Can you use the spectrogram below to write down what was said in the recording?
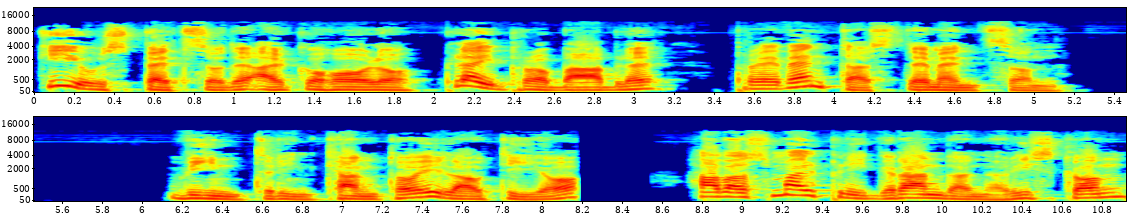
kiu spezzo de alcoholo plei probable preventas demenzon. Vin trincantoi lautio havas malpli grandan riscon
